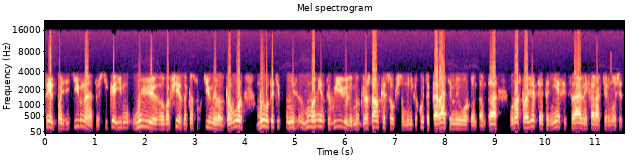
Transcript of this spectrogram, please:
цель позитивная, то есть и мы э, вообще за конструктивный разговор, мы вот эти моменты выявили, мы гражданское сообщество, мы не какой-то карательный орган там, да, у нас проверка это неофициальный характер носит.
